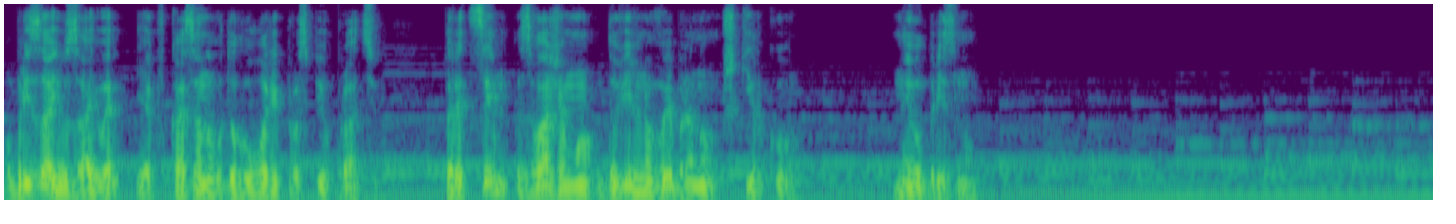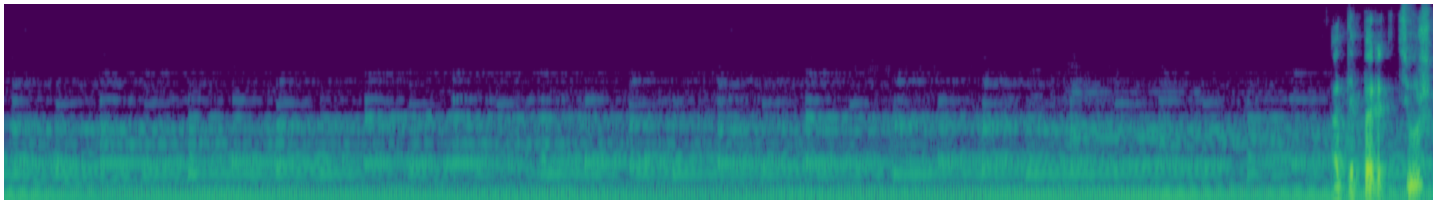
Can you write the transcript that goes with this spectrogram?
Обрізаю зайве, як вказано в договорі про співпрацю. Перед цим зважимо довільно вибрану шкірку необрізну. А тепер цю ж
